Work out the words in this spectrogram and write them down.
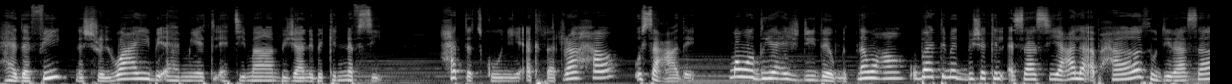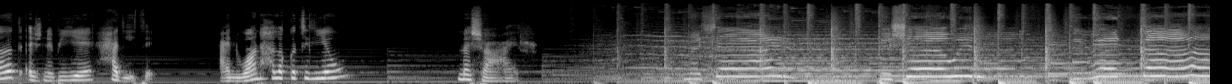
هدفي نشر الوعي بأهمية الاهتمام بجانبك النفسي حتى تكوني أكثر راحة وسعادة. مواضيع جديدة ومتنوعة وبعتمد بشكل أساسي على أبحاث ودراسات أجنبية حديثة. عنوان حلقة اليوم مشاعر. مشاعر تشاور تودع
